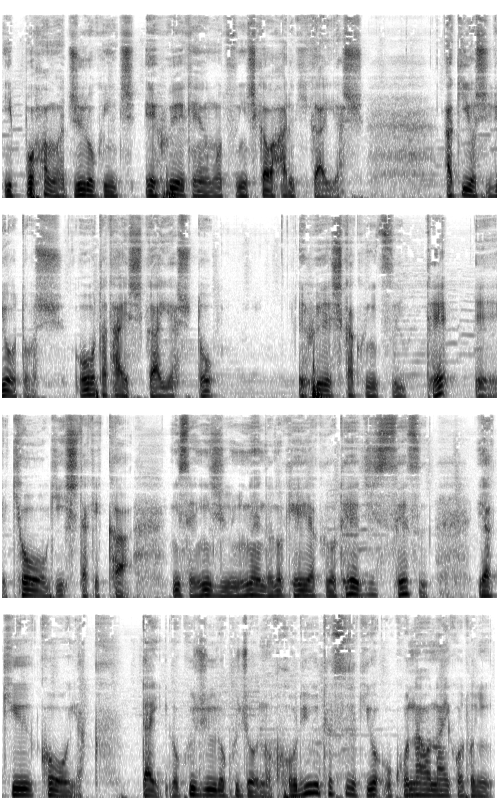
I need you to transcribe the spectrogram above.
日本ハムは16日、FA 権を持つ西川春樹外野手、秋吉亮投手、太田大志外野手と FA 資格について、えー、協議した結果、2022年度の契約を提示せず、野球公約第66条の保留手続きを行わないことに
